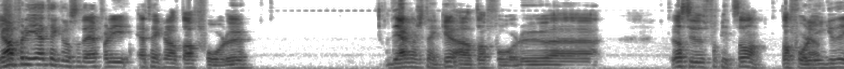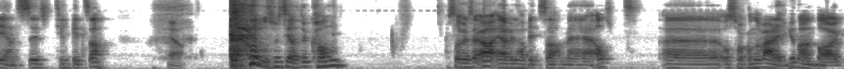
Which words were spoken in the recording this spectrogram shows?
Ja, fordi jeg tenker også det, fordi jeg tenker at da får du Det jeg kanskje tenker, er at da får du eh, La oss si du får pizza, da. Da får du Ja. ingredienser til pizza. Ja. Noe som sier si at du kan. Så vil du si ja, jeg vil ha pizza med alt. Uh, og så kan du velge da en dag.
